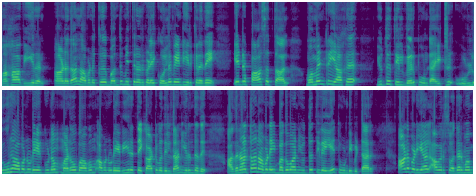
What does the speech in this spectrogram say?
மகாவீரன் ஆனதால் அவனுக்கு பந்துமித்திரர்களை கொல்ல வேண்டியிருக்கிறதே என்ற பாசத்தால் மொமெண்ட்ரியாக யுத்தத்தில் வெறுப்பு உண்டாயிற்று. உள்ளூர அவனுடைய குணம் மனோபாவம் அவனுடைய வீரத்தை காட்டுவதில்தான் இருந்தது. அதனால்தான் அவனை பகவான் யுத்தத்திலேயே தூண்டிவிட்டார். ஆனபடியால் அவர் ஸ்வதர்மம்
